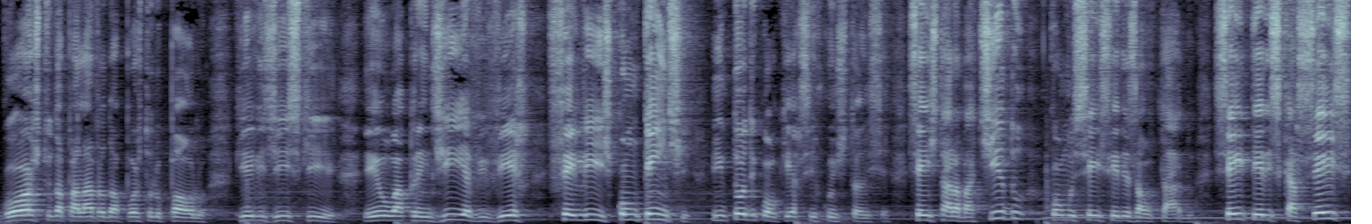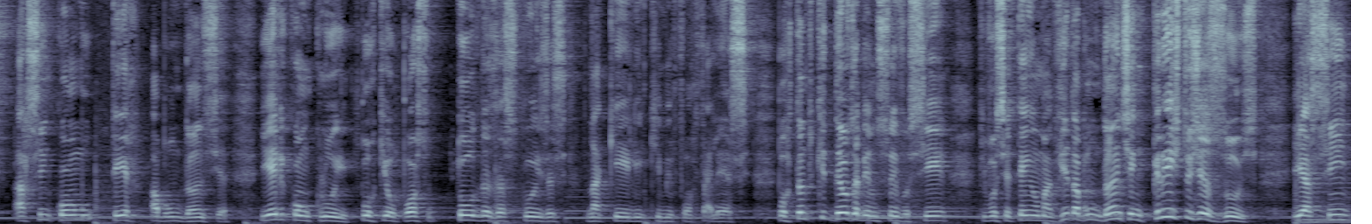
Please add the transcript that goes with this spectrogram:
Gosto da palavra do apóstolo Paulo, que ele diz que eu aprendi a viver feliz, contente em toda e qualquer circunstância. Sei estar abatido, como sei ser exaltado. Sei ter escassez, assim como ter abundância. E ele conclui: porque eu posso todas as coisas naquele que me fortalece. Portanto, que Deus abençoe você, que você tenha uma vida abundante em Cristo Jesus e assim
